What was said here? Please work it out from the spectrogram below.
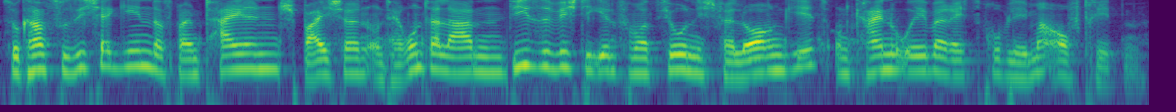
So kannst du sicher gehen, dass beim Teilen, Speichern und Herunterladen diese wichtige Information nicht verloren geht und keine Urheberrechtsprobleme auftreten.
